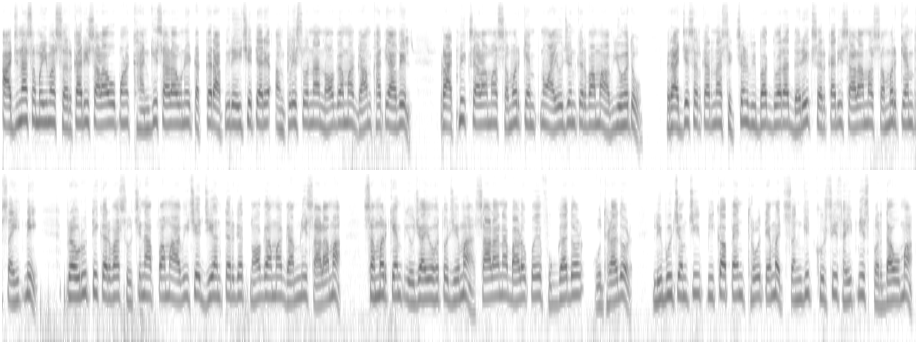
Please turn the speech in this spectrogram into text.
આજના સમયમાં સરકારી શાળાઓ પણ ખાનગી શાળાઓને ટક્કર આપી રહી છે ત્યારે અંકલેશ્વરના નોગામાં ગામ ખાતે આવેલ પ્રાથમિક શાળામાં સમર કેમ્પનું આયોજન કરવામાં આવ્યું હતું. રાજ્ય સરકારના શિક્ષણ વિભાગ દ્વારા દરેક સરકારી શાળામાં સમર કેમ્પ સહિતની પ્રવૃત્તિ કરવા સૂચના આપવામાં આવી છે, જે અંતર્ગત નોગામા ગામની શાળામાં સમર કેમ્પ યોજાયો હતો, જેમાં શાળાના બાળકોએ ફુગ્ગા દોડ કોથળા દોડ, લીંબુ ચમચી, પિકઅપ એન્ડ થ્રો તેમજ સંગીત ખુરશી સહિતની સ્પર્ધાઓમાં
